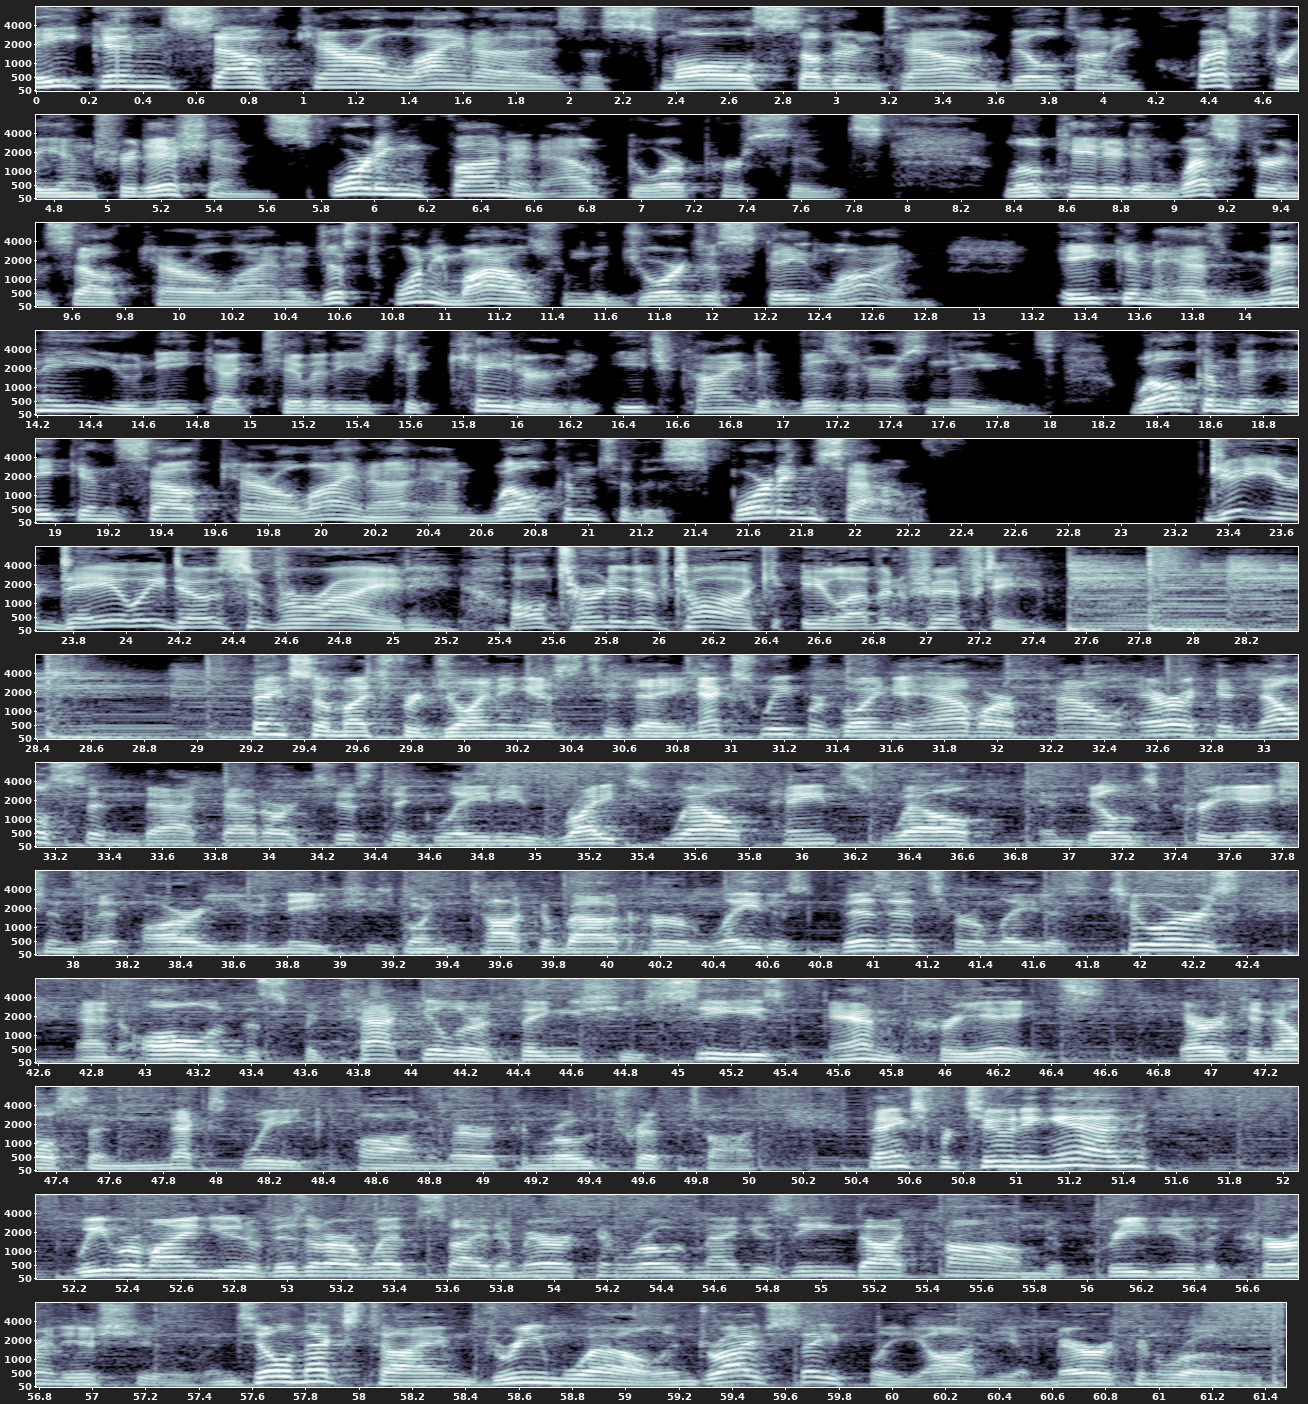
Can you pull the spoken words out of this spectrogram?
Aiken, South Carolina is a small southern town built on equestrian traditions, sporting fun, and outdoor pursuits. Located in western South Carolina, just 20 miles from the Georgia state line. Aiken has many unique activities to cater to each kind of visitor's needs. Welcome to Aiken, South Carolina, and welcome to the Sporting South. Get your daily dose of variety. Alternative Talk 1150. Thanks so much for joining us today. Next week, we're going to have our pal Erica Nelson back. That artistic lady writes well, paints well, and builds creations that are unique. She's going to talk about her latest visits, her latest tours, and all of the spectacular things she sees and creates. Erica Nelson next week on American Road Trip Talk. Thanks for tuning in. We remind you to visit our website, AmericanRoadMagazine.com, to preview the current issue. Until next time, dream well and drive safely on the American Road.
